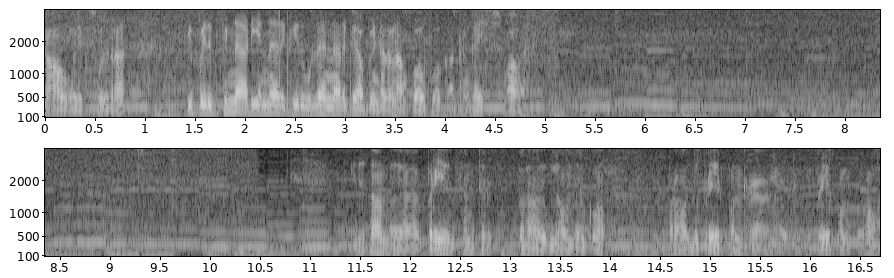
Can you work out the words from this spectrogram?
நான் உங்களுக்கு சொல்கிறேன் இப்போ இதுக்கு பின்னாடி என்ன இருக்குது இது உள்ளே என்ன இருக்குது அப்படின்றத நான் போக போக காட்டுறேன் கைஸ் வாங்க. இதுதான் அந்த ப்ரேயர் சென்டர் இப்போ தான் அதுக்குள்ளே வந்திருக்கோம். அப்புறம் வந்து ப்ரேயர் பண்ணுறேன் ப்ரேயர் பண்ண போகிறோம்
